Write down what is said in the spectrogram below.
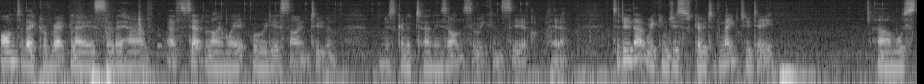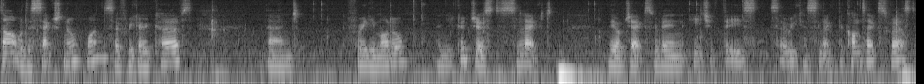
onto their correct layers so they have a set line weight already assigned to them. I'm just going to turn these on so we can see it here. To do that we can just go to the make 2D. Um, we'll start with the sectional one, so if we go curves and 3D model, and you could just select the objects within each of these. So we can select the context first,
